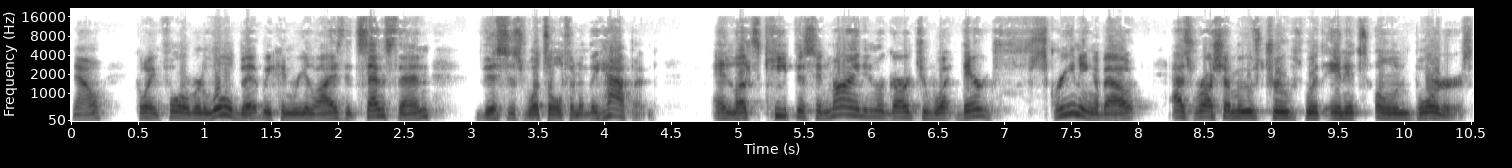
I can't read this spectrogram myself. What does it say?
Now, going forward a little bit, we can realize that since then, this is what's ultimately happened. And let's keep this in mind in regard to what they're screaming about as Russia moves troops within its own borders.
